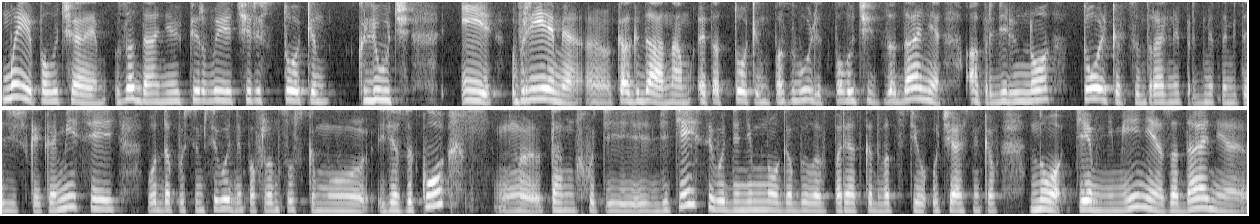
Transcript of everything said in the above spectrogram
Мы получаем задание впервые через токен, ключ, и время, э, когда нам этот токен позволит получить задание, определено только Центральной предметно-методической комиссией. Вот, допустим, сегодня по французскому языку, там хоть и детей сегодня немного было, порядка 20 участников, но, тем не менее, задания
